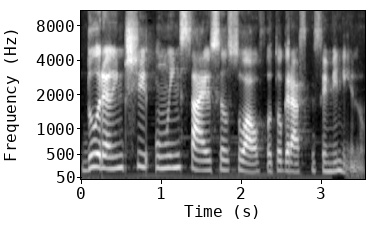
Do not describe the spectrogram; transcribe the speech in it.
durante um ensaio sensual fotográfico feminino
